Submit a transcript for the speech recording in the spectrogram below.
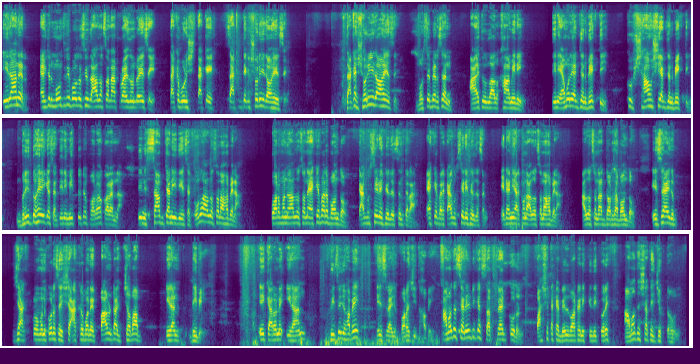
ইরানের একজন মন্ত্রী বলেছেন যে আলোচনার প্রয়োজন রয়েছে। তাকে তাকে চাকরি থেকে সরিয়ে দেওয়া হয়েছে। তাকে সরিয়ে দেওয়া হয়েছে। বুঝতে পেরেছেন? আয়তুল্লাহ খামিনি তিনি এমন একজন ব্যক্তি, খুব সাহসী একজন ব্যক্তি। বৃদ্ধ হয়ে গেছেন, তিনি মৃত্যুকে পরোয়া করেন না। তিনি সাফ জানিয়ে দিয়েছেন, কোনো আলোচনা হবে না। পরমাণু আলোচনা একেবারে বন্ধ। কাগজ ছেড়ে ফেলেছেন তারা। একেবারে কাগজ ছেড়ে ফেলেছেন এটা নিয়ে আর কোনো আলোচনা হবে না। আলোচনার দরজা বন্ধ। ইসরায়েল যে আক্রমণ করেছে, সে আক্রমণের পাল্টা জবাব ইরান দিবে। এই কারণে ইরান বিজয়ী হবে, ইসরায়েল পরাজিত হবে। আমাদের চ্যানেলটিকে সাবস্ক্রাইব করুন। পাশে থাকা বেল বাটনে ক্লিক করে আমাদের সাথে যুক্ত হন।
